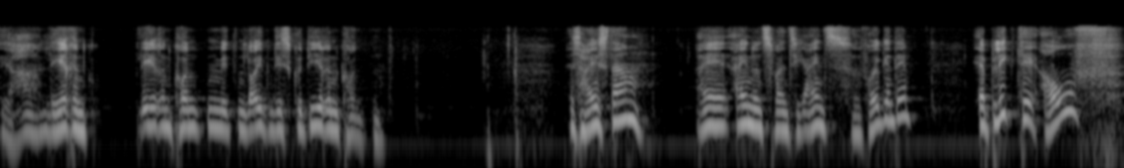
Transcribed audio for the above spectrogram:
ja, lehren, lehren konnten, mit den Leuten diskutieren konnten. Es heißt da, 21.1 folgende, er blickte auf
